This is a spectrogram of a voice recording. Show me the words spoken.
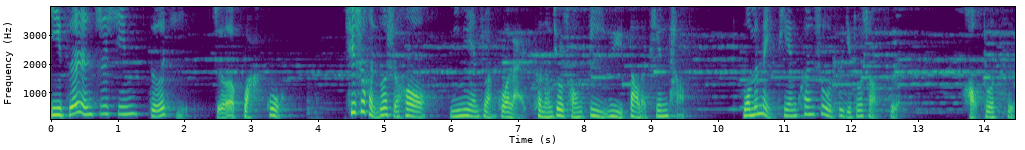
以责人之心责己，则寡过。”其实很多时候，一念转过来，可能就从地狱到了天堂。我们每天宽恕自己多少次？好多次，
